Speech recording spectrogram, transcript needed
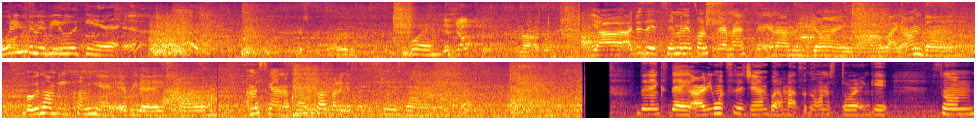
What are you finna be looking at? This is already. Boy. Nah, bro. Y'all, I just did 10 minutes on the Stairmaster and I'm done, y'all. Like, I'm done. But we're gonna be coming here every day, so I'm gonna in the car. Probably about to get some going. So. The next day, I already went to the gym, but I'm about to go in the store and get some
